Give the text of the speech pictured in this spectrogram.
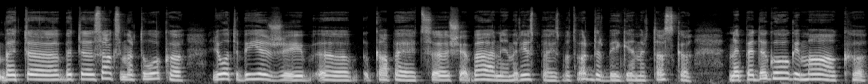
bet, uh, bet sāksim ar to, ka ļoti bieži bieži, eh, kāpēc eh, šiem bērniem ir iespējas būt vardarbīgiem, ir tas, ka ne pedagogi māca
